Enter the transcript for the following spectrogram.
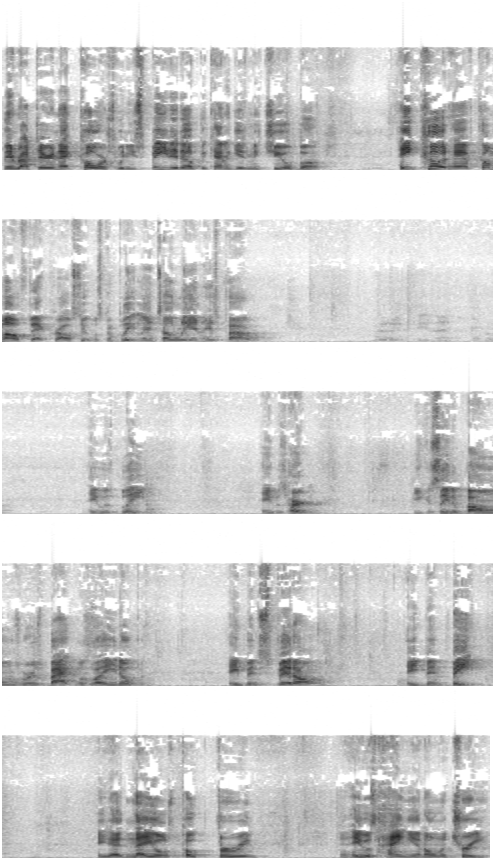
then right there in that chorus, when you speed it up, it kind of gives me chill bumps. He could have come off that cross. It was completely and totally in his power. He was bleeding. He was hurting. You can see the bones where his back was laid open. He'd been spit on. He'd been beat. He had nails poked through him. And he was hanging on a tree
